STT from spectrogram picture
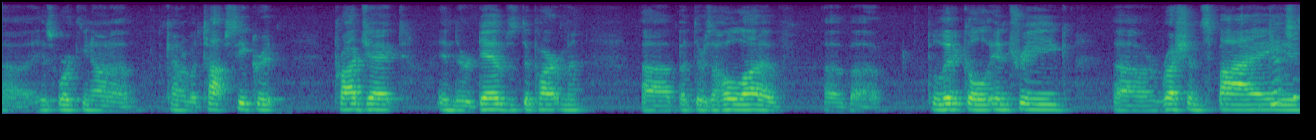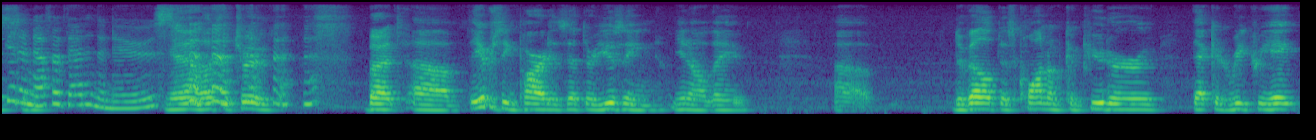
uh, is working on a kind of a top secret project in their devs department. Uh, but there's a whole lot of, of uh, political intrigue, uh, Russian spies. Don't you get and- enough of that in the news? Yeah, that's the truth. But uh, the interesting part is that they're using, you know, they uh, developed this quantum computer that can recreate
